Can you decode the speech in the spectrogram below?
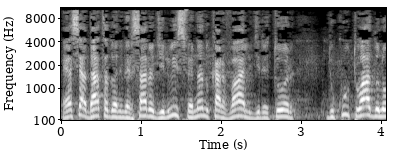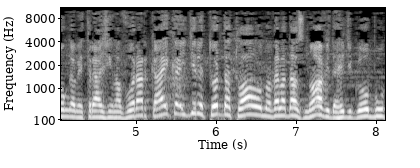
Essa é a data do aniversário de Luiz Fernando Carvalho, diretor do cultuado longa-metragem Lavoura Arcaica e diretor da atual novela das nove da Rede Globo,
